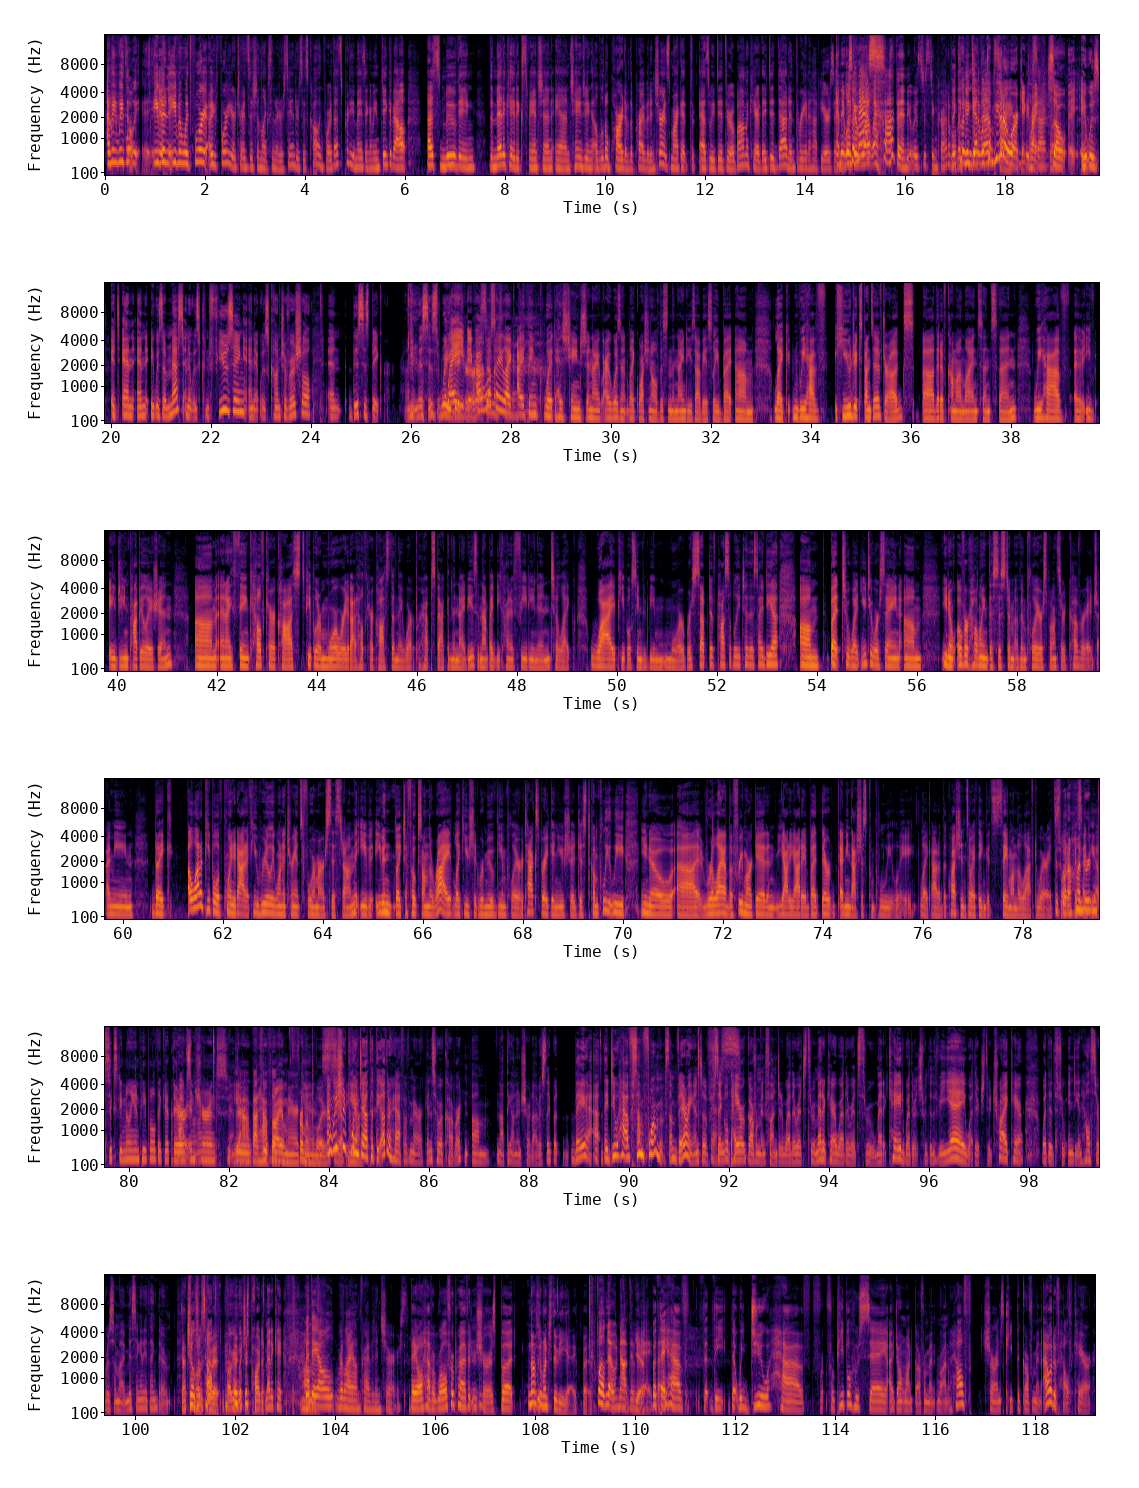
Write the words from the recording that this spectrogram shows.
I mean, we, we even even with four a four year transition like Senator Sanders is calling for, that's pretty amazing. I mean, think about us moving the Medicaid expansion and changing a little part of the private insurance market th- as we did through Obamacare. They did that in three and a half years, And it was a at what happened. It was just incredible. They couldn't get the, computer website. working, right? So it was it and and it was a mess, and it was confusing, and it was controversial, and this is bigger. I mean, this is Way way, bigger. bigger. I will much say, like. I think what has changed, and I, I wasn't like watching all of this in the '90s, obviously, but um, like we have huge expensive drugs uh, that have come online since then. We have a aging population. Um, and I think healthcare costs, people are more worried about healthcare costs than they were perhaps back in the 90s. And that might be kind of feeding into like why people seem to be more receptive possibly to this idea. Um, but to what you two were saying, um, you know, overhauling the system of employer sponsored coverage. I mean, like, a lot of people have pointed out if you really want to transform our system, even, even like to folks on the right, like you should remove the employer tax break and you should just completely, you know, uh, rely on the free market and yada yada. But there, I mean, that's just completely like out of the question. So I think it's same on the left where it's There's like what this idea of- 160 million people that get their insurance. Yeah. through- Yeah, about half of by- from employers. And we Yeah. should point Yeah. out that the other half of Americans who are covered, um, not the uninsured, obviously, but they uh, they do have some form of some variant of Yes. single payer government funded, whether it's through Medicare, whether it's through Medicaid, whether it's through the VA, whether it's through TRICARE, whether it's through Indian Health Service. Am I missing anything? Their That's Children's Health. Program, which is part of Medicaid. But Um, they all rely on private insurers. they all have a role for private insurers, but Not so much the VA, but Well, no, not the Yeah. VA. but they have the, the that we do have for, for people who say I don't want government run health insurance, keep the government out of health care.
